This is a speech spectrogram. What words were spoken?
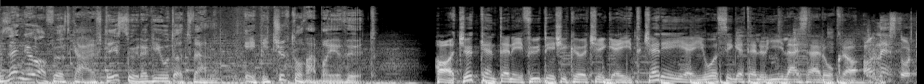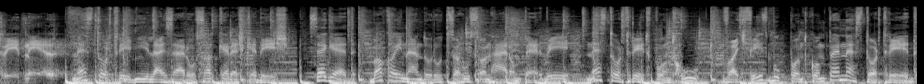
Zengő Alföld Kft. Szőregi út 50. Építsük tovább a jövőt. Ha csökkenteni fűtési költségeit, cseréljen jól szigetelő nyílászárókra a Nestor Trade-nél. Nestor Trade nyílászáró szakkereskedés Szeged, Bakai Nándor utca 23 per B, nestortrade.hu vagy facebook.com per Nestor Trade.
